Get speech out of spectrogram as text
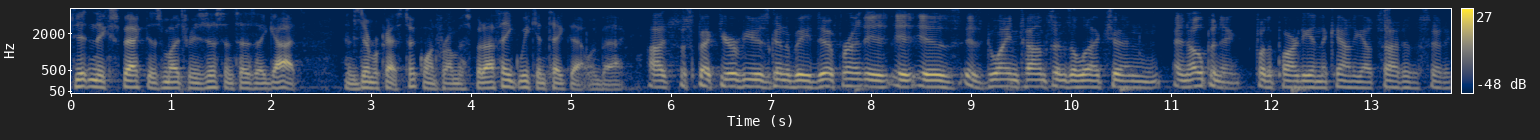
didn't expect as much resistance as they got, and the Democrats took one from us. But I think we can take that one back. I suspect your view is going to be different. I- i- Is, is Dwayne Thompson's election an opening for the party in the county outside of the city?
